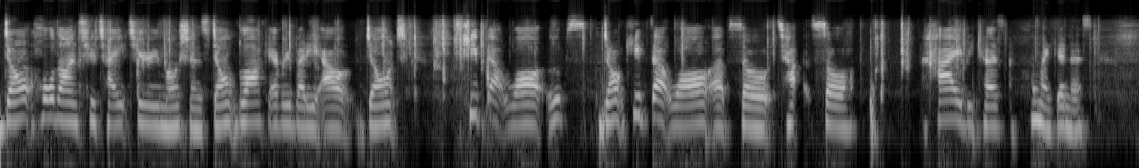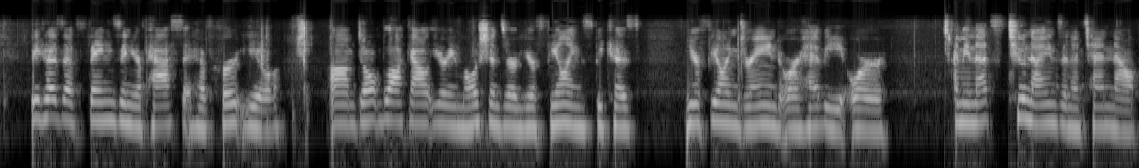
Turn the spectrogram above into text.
don't hold on too tight to your emotions. Don't block everybody out. Don't keep that wall. Oops. Don't keep that wall up so so high because, oh my goodness, because of things in your past that have hurt you. Um, don't block out your emotions or your feelings because you're feeling drained or heavy or, I mean, that's two nines and a 10 now.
